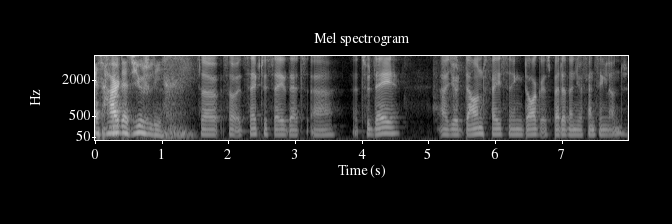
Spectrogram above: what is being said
as hard so- as usually. so so it's safe to say that uh, uh, today uh, your down facing dog is better than your fencing lunge.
